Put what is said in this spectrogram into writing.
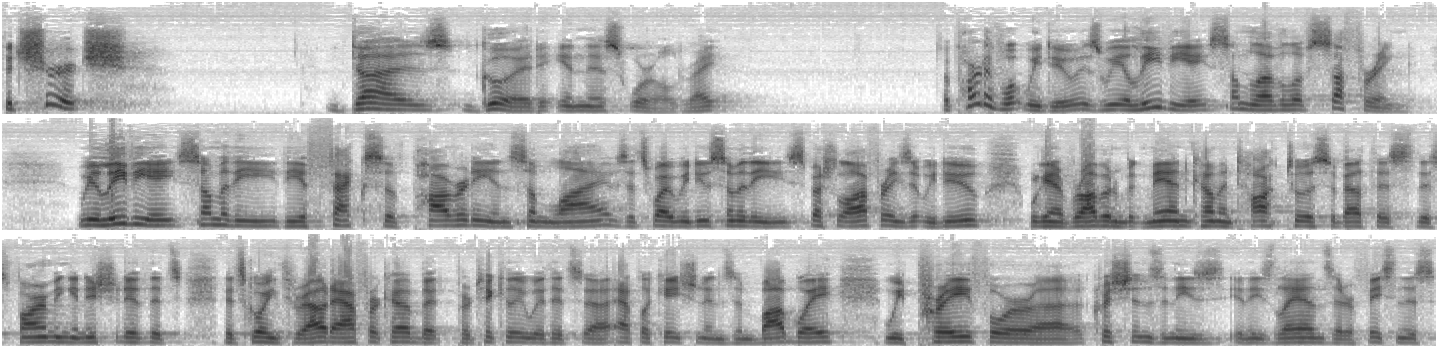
the church does good in this world, right? A part of what we do is we alleviate some level of suffering we alleviate some of the, the effects of poverty in some lives. That's why we do some of the special offerings that we do. We're going to have Robin McMahon come and talk to us about this, this farming initiative that's, that's going throughout Africa, but particularly with its uh, application in Zimbabwe. We pray for uh, Christians in these, in these lands that are facing this,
